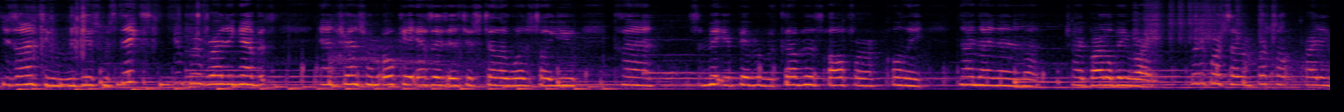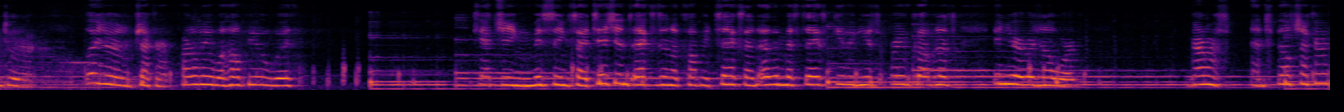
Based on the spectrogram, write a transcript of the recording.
designed to reduce mistakes, improve writing habits, and transform OK essays into stellar ones so you submit your paper with confidence, all for only $9.99 a month. Try Bartleby Write, 24-7 personal writing tutor. Plagiarism checker. Bartleby will help you with catching missing citations, accidental copy text, and other mistakes, giving you supreme confidence in your original work. Grammar and spell checker.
